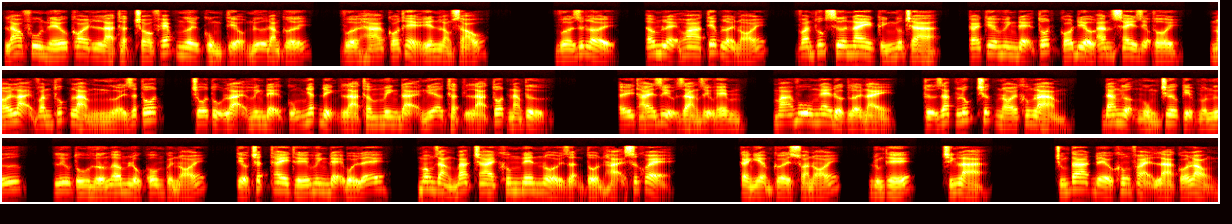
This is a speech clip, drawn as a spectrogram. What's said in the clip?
Lão phu nếu coi là thật cho phép ngươi cùng tiểu nữ đám cưới, vừa há có thể yên lòng sáu. Vừa dứt lời, âm lệ hoa tiếp lời nói, văn thúc xưa nay kính ngưỡng cha, cái kia huynh đệ tốt có điều ăn say rượu thôi, nói lại văn thúc làm người rất tốt, chỗ tụ lại huynh đệ cũng nhất định là thâm minh đại nghĩa thật là tốt nam tử. Ấy thái dịu dàng dịu êm, mã vu nghe được lời này, tự giác lúc trước nói không làm, đang ngượng ngùng chưa kịp ngôn ngữ, lưu tú hướng âm lục ôm quyền nói tiểu chất thay thế huynh đệ buổi lễ, mong rằng bác trai không nên nổi giận tổn hại sức khỏe. Cảnh nghiệm cười xóa nói, đúng thế, chính là, chúng ta đều không phải là có lòng,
